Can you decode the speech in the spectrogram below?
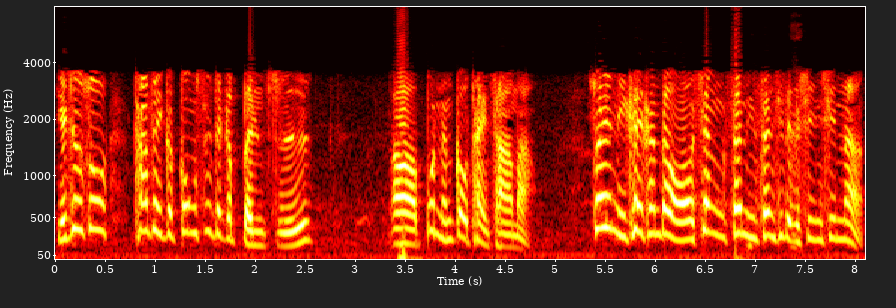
也就是说它的一个公司这个本质。啊，不能够太差嘛，所以你可以看到哦，像三零三七的一个星星呢，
